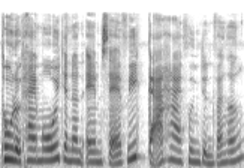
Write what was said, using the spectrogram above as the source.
Thu được hai muối cho nên em sẽ viết cả hai phương trình phản ứng.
